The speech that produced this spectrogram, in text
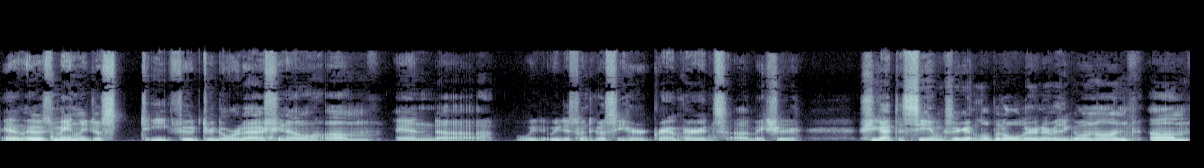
and it was mainly just to eat food through DoorDash, you know. Um, and uh, we we just went to go see her grandparents, uh, make sure she got to see them because they're getting a little bit older and everything going on. Um,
